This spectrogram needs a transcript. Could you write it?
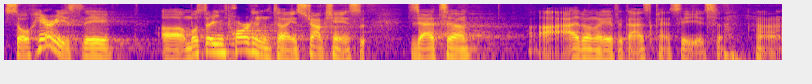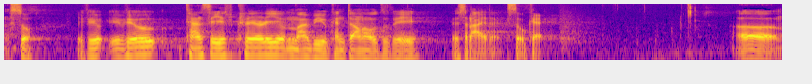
So here is the uh, most important uh, instructions that uh, I don't know if you guys can see it. Uh, so if you if you can see it clearly, maybe you can download the, the slide. It's okay. Uh,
